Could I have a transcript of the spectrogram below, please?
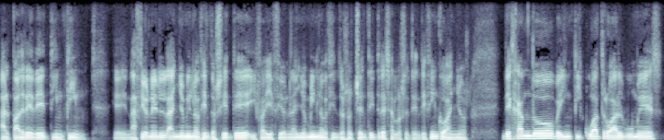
al padre de Tintín. nació en el año 1907 y falleció en el año 1983 a los 75 años, dejando 24 álbumes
